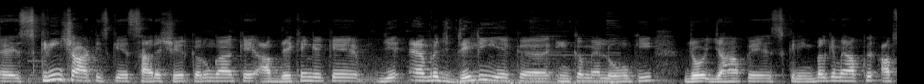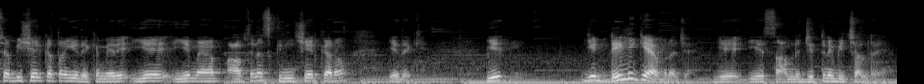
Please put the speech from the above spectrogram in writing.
स्क्रीन शॉट इसके सारे शेयर करूँगा कि आप देखेंगे कि ये एवरेज डेली एक इनकम है लोगों की जो यहाँ पे स्क्रीन बल्कि मैं आपको आपसे अभी शेयर करता हूँ ये देखें मेरे ये ये मैं आप, आपसे ना स्क्रीन शेयर कर रहा हूँ ये देखें। ये ये डेली के एवरेज है। ये ये सामने जितने भी चल रहे हैं।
